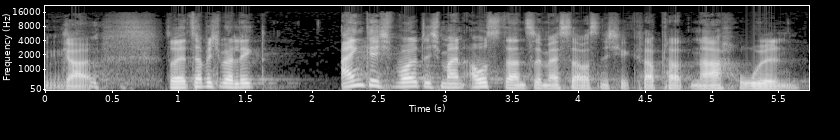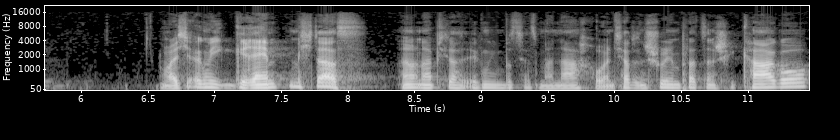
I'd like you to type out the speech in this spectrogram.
egal. So, jetzt habe ich überlegt, eigentlich wollte ich mein Auslandssemester, was nicht geklappt hat, nachholen. Weil ich irgendwie grämt mich das. Ja, und habe ich gedacht, irgendwie muss ich das mal nachholen. Ich hatte einen Studienplatz in Chicago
